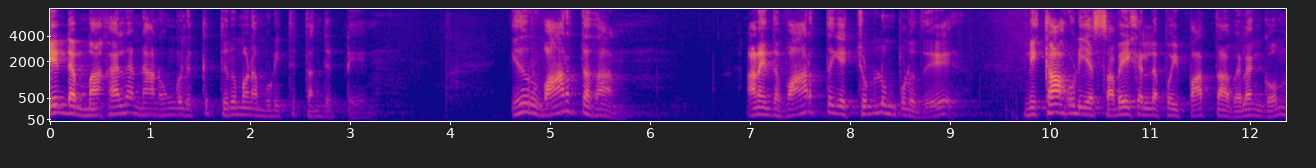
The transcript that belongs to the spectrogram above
ஏண்ட மகளை நான் உங்களுக்கு திருமணம் முடித்து தந்துட்டேன். இது ஒரு வார்த்தை தான். ஆனால் இந்த வார்த்தையை சொல்லும் பொழுது நிக்காஹுடைய சபைகளில் போய் பார்த்தா விளங்கும்.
